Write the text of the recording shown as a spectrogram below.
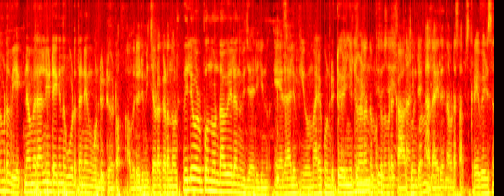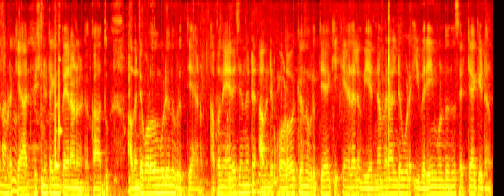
നമ്മുടെ വിയറ്റ്നാം വരാലിനെ ഇട്ടേക്കുന്ന കൂടെ തന്നെ അങ്ങ് കൊണ്ടിട്ട് കേട്ടോ. അവരൊരുമിച്ച് അവിടെ കിടന്നോളൂ. വലിയ കുഴപ്പമൊന്നും ഉണ്ടാവുകയില്ല എന്ന് വിചാരിക്കുന്നു. ഏതായാലും യുവമാരെ കൊണ്ടിട്ട് കഴിഞ്ഞിട്ട് വേണം നമുക്ക് നമ്മുടെ കാത്തുവിന്റെ അതായത് നമ്മുടെ സബ്സ്ക്രൈബേഴ്സ് നമ്മുടെ ക്യാറ്റ് ഇട്ടേക്കുന്ന പേരാണ് കേട്ടോ കാത്തു. അവന്റെ കുളവും കൂടി ഒന്ന് വൃത്തിയാകണം. അപ്പോൾ നേരെ ചെന്നിട്ട് അവന്റെ കുളവൊക്കെ ഒന്ന് വൃത്തിയാക്കി ഏതായാലും വിയറ്റ്നാം വരാലിന്റെ കൂടെ ഇവരെയും കൊണ്ടുവന്ന് സെറ്റാക്കിയിട്ടാണ്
